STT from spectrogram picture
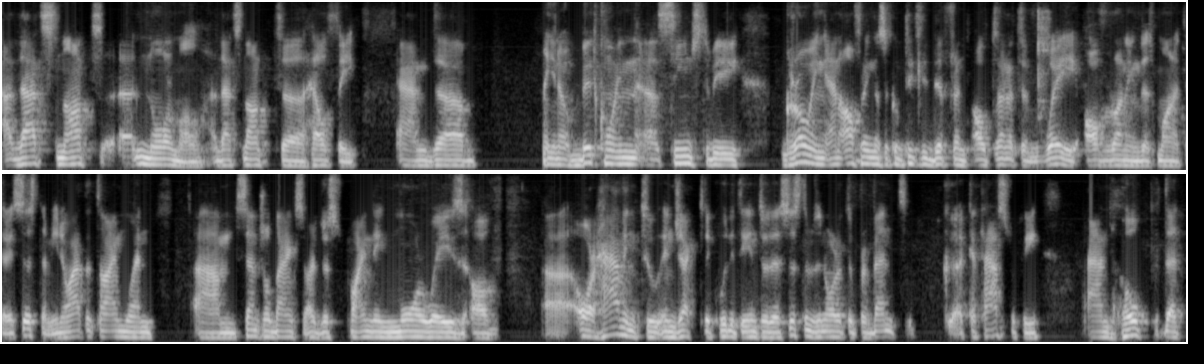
Uh, that's not uh, normal. That's not uh, healthy. And, um, you know, Bitcoin uh, seems to be growing and offering us a completely different alternative way of running this monetary system. You know, at the time when um, central banks are just finding more ways of uh, or having to inject liquidity into their systems in order to prevent a catastrophe and hope that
